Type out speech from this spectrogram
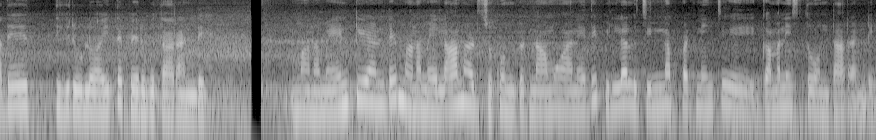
అదే తీరులో అయితే పెరుగుతారండి. మనం ఏంటి అంటే మనం ఎలా నడుచుకుంటున్నాము అనేది పిల్లలు చిన్నప్పటి నుంచి గమనిస్తూ ఉంటారండి.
